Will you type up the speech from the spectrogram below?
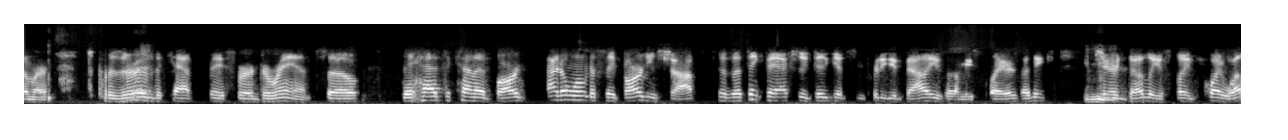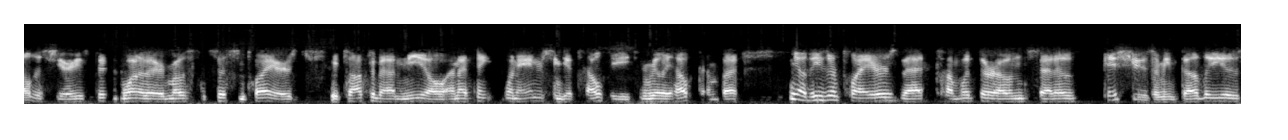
summer to preserve Right. the cap space for Durant. So they had to kind of bar. I don't want to say bargain shop because I think they actually did get some pretty good values on these players. I think mhm. Jared Dudley has played quite well this year. He's been one of their most consistent players. We talked about Neal, and I think when Anderson gets healthy, he can really help them. But you know, these are players that come with their own set of issues. I mean, Dudley is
